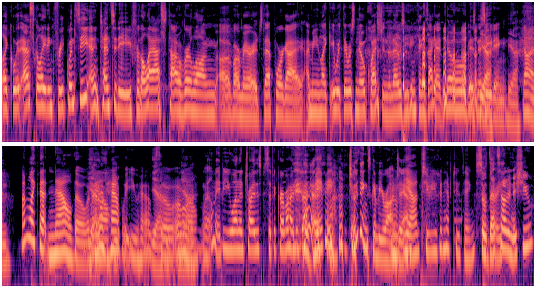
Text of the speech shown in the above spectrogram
Like with escalating frequency and intensity for the last however long of our marriage, that poor guy. I mean, like it was. There was no question that I was eating things I had no business Yeah, eating. yeah. None. I'm like that now, though, and I don't have what you have. Yeah, So, oh yeah. well. Well, maybe you want to try the specific carbohydrate diet. Maybe. two things can be wrong, mm, Jan. Yeah, two. You can have two things. So that's, right. not an issue.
